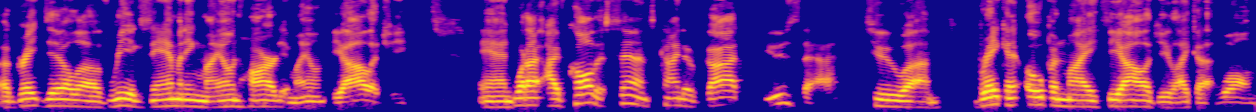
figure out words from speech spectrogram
a great deal of re examining my own heart and my own theology. And what I, have called it since kind of God used that to um, break open my theology like a walnut.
